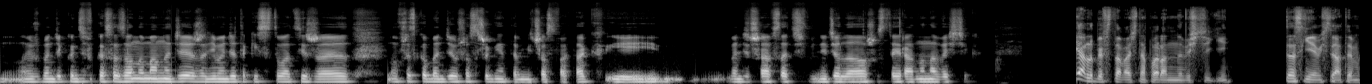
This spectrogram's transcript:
no już będzie końcówka sezonu. Mam nadzieję, że nie będzie takiej sytuacji, że no wszystko będzie już rozstrzygnięte w mistrzostwach, tak? I będzie trzeba wstać w niedzielę o 6 rano na wyścig. Ja lubię wstawać na poranne wyścigi. Tęskniłem się za tym.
